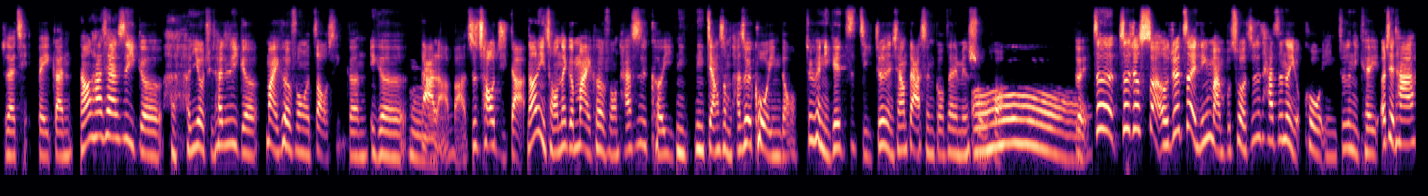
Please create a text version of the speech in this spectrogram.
就在秦北干，然后它现在是一个很很有趣，它就是一个麦克风的造型跟一个大喇叭，是超级大。然后你从那个麦克风，它是可以你你。讲什么它是会扩音的哦，就是你可以自己就很像大声公在那边说话。对，这这就算，我觉得这已经蛮不错，就是他真的有扩音，就是你可以，而且他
